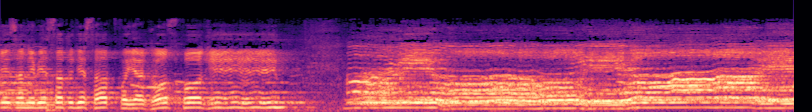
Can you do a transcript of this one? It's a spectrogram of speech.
Za Niebiesa, to dzieca Twoja, Gospodzie. Oli, oli, oli, oli,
